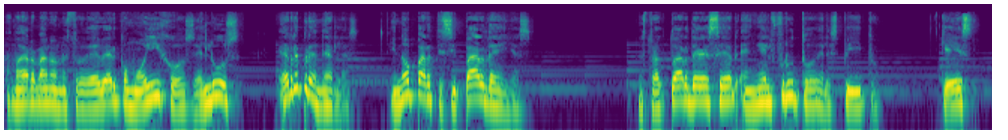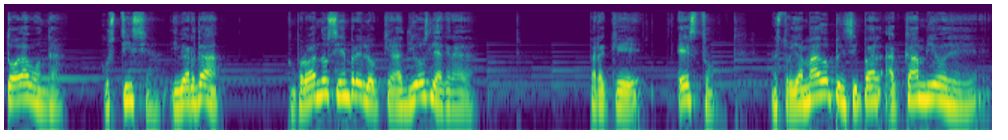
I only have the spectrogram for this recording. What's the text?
amado hermano, nuestro deber como hijos de luz es reprenderlas y no participar de ellas. Nuestro actuar debe ser en el fruto del Espíritu, que es toda bondad, justicia y verdad, comprobando siempre lo que a Dios le agrada para que esto, nuestro llamado principal a cambio de,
